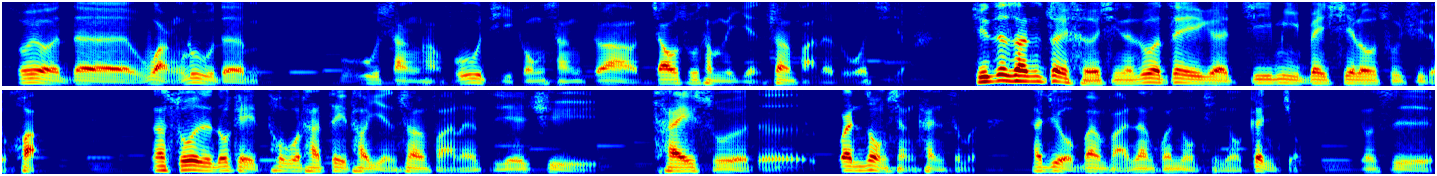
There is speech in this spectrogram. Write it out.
所有的网络的服务商哈，服务提供商都要交出他们的演算法的逻辑其实这算是最核心的。如果这一个机密被泄露出去的话，那所有人都可以透过他这一套演算法呢，直接去猜所有的观众想看什么，他就有办法让观众停留更久。就是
